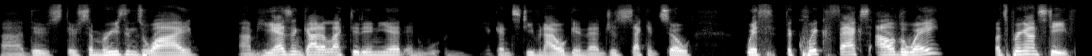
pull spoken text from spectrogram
uh, there's there's some reasons why um, he hasn't got elected in yet. And again, Steve and I will get into that in just a second. So, with the quick facts out of the way, let's bring on Steve.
